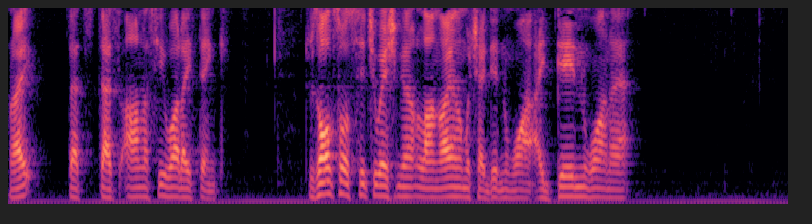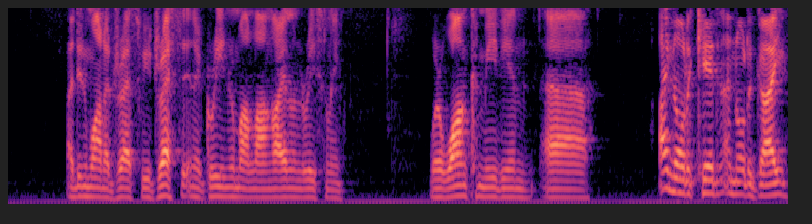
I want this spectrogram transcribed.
Right? That's that's honestly what I think. There's also a situation going on Long Island which I didn't want. I didn't want to. I didn't want to address. We addressed it in a green room on Long Island recently, where one comedian. Uh, I know the kid. I know the guy.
